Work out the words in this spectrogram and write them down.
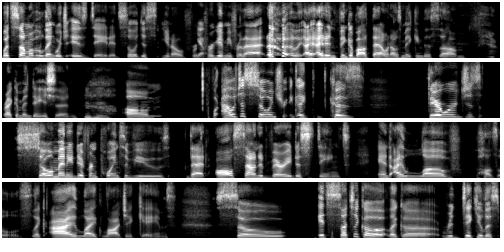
but some of the language is dated. So just you know, for, Yep. forgive me for that. I, I didn't think about that when I was making this um recommendation. Mhm. Um, but I was just so intrigued, like because there were just so many different points of views that all sounded very distinct and i love puzzles like i like logic games so it's such like a like a ridiculous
